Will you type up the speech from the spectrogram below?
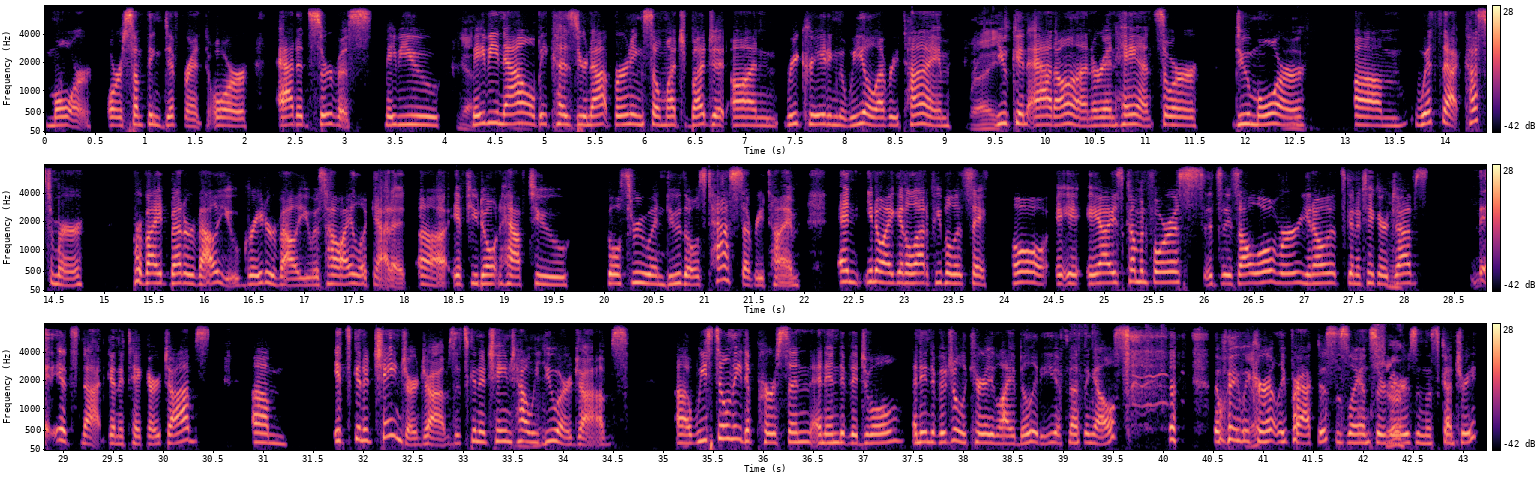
more or something different or added service. Maybe you Yeah. maybe now because you're not burning so much budget on recreating the wheel every time, Right. you can add on or enhance or do more um, with that customer, provide better value, greater value is how I look at it. Uh, if you don't have to go through and do those tasks every time. And you know, I get a lot of people that say, "Oh, A- AI is coming for us. It's it's all over. You know, it's going to take our Mhm. jobs." It's not going to take our jobs. Um, it's going to change our jobs. It's going to change how we Mhm. do our jobs. Uh, we still need a person, an individual, an individual to carry liability, if nothing else, the way we Yeah. currently practice as land Sure. surveyors in this country.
